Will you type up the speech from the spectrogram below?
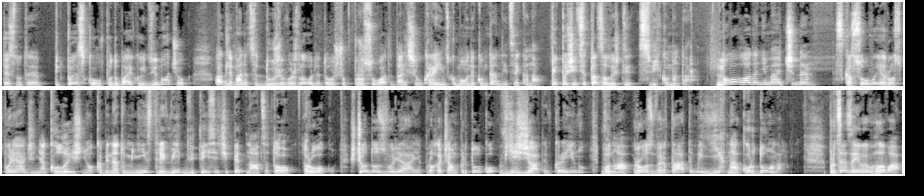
Тиснути підписку, вподобайку і дзвіночок. А для мене це дуже важливо для того, щоб просувати далі українськомовний контент і цей канал. Підпишіться та залиште свій коментар. Нова влада Німеччини скасовує розпорядження колишнього кабінету міністрів від 2015 року, що дозволяє прохачам притулку в'їжджати в країну. Вона розвертатиме їх на кордонах. Про це заявив глава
